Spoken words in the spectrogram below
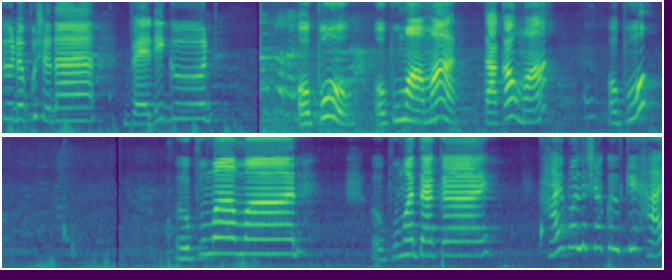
good Apu সোনা ভেরি গুড অপু অপু মা আমার, তাকাও মা। অপু? অপু মা আমার, অপু মা তাকায়। হাই বলো সকলকে হাই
